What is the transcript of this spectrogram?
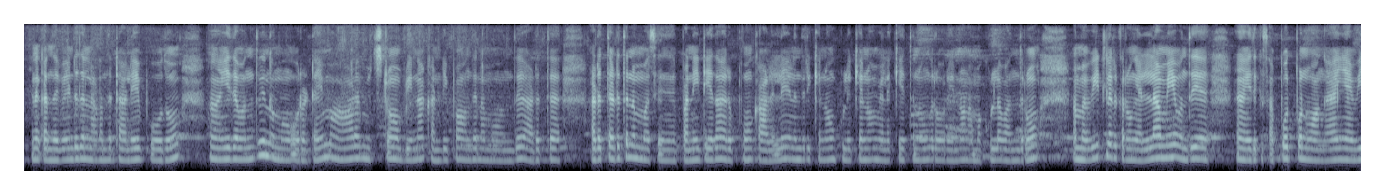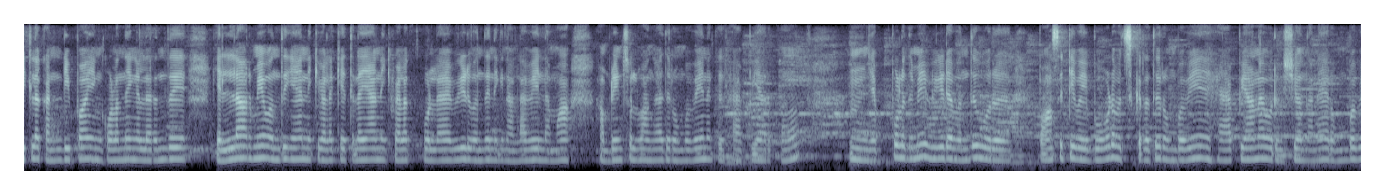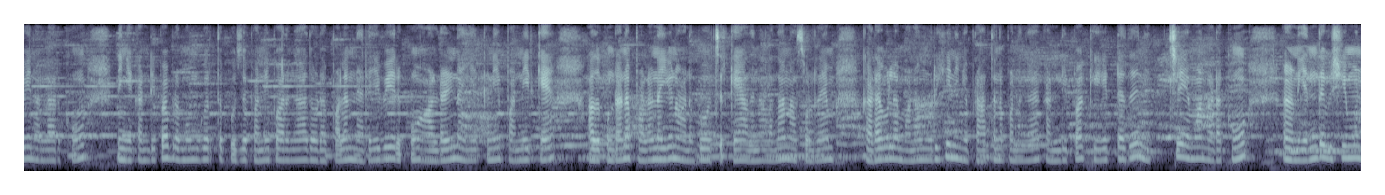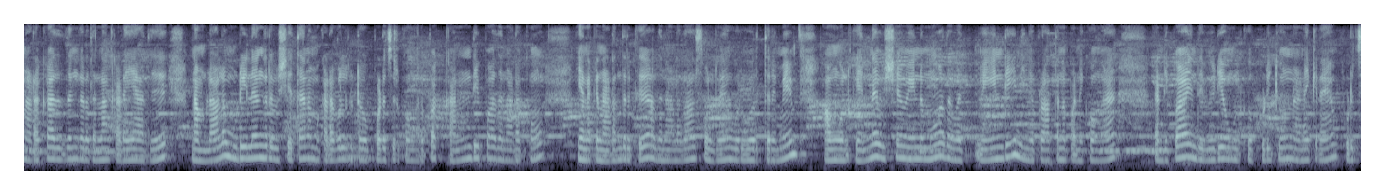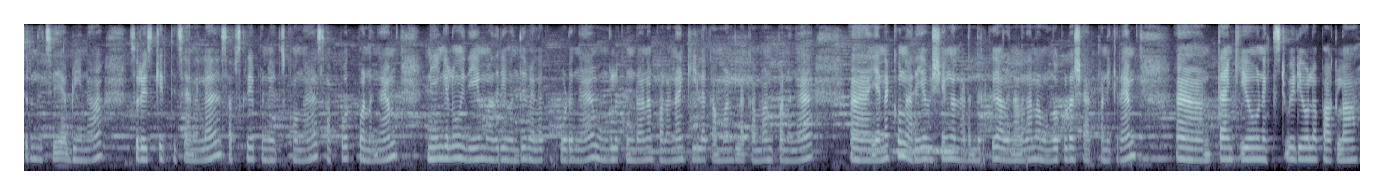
எனக்கு அந்த வேண்டுதல் நடந்துட்டாலே போதும். இதை வந்து நம்ம ஒரு டைம் ஆரம்பிச்சிட்டோம் அப்படின்னா கண்டிப்பாக வந்து நம்ம வந்து அடுத்த அடுத்தடுத்து நம்ம செ பண்ணிகிட்டே தான் இருப்போம். காலையில் எழுந்திரிக்கணும் குளிக்கணும் விளக்கேற்றணுங்கிற ஒரு எண்ணம் நமக்குள்ளே வந்துடும் நம்ம வீட்டில் இருக்கிறவங்க எல்லாமே வந்து இதுக்கு சப்போர்ட் பண்ணுவாங்க. என் வீட்டில் கண்டிப்பாக என் குழந்தைங்கள்லேருந்து எல்லாருமே வந்து ஏன் இன்றைக்கி விளக்கேற்றலை ஏன் இன்றைக்கி விளக்கு போடல? வீடு வந்து இன்றைக்கி நல்லாவே இல்லைம்மா. அப்படின்னு சொல்லுவாங்க. அது ரொம்பவே எனக்கு ஹாப்பியாக இருக்கும். எப்பொழுதுமே வீடை வந்து ஒரு பாசிட்டிவ் வைப்போடு வச்சுக்கிறது ரொம்பவே ஹாப்பியான ஒரு விஷயம் தானே? ரொம்பவே நல்லாயிருக்கும் நீங்கள் கண்டிப்பாக பிரம்ம முகூர்த்த பூஜை பண்ணி பாருங்கள் அதோட பலன் நிறையவே இருக்கும். ஆல்ரெடி நான் ஏற்கனவே பண்ணியிருக்கேன். அதுக்குண்டான பலனையும் நான் அனுபவிச்சிருக்கேன். அதனால தான் நான் சொல்கிறேன் கடவுளை மனமுருகி நீங்கள் பிரார்த்தனை பண்ணுங்கள் கண்டிப்பாக கேட்டது நிச்சயமாக நடக்கும். எந்த விஷயமும் நடக்காததுங்கிறதெல்லாம் கிடையாது. நம்மளால் முடியலங்கிற விஷயத்த நம்ம கடவுள்கிட்ட ஒப்படைச்சிருக்கோங்கிறப்ப கண்டிப்பாக அது நடக்கும். எனக்கு நடந்திருக்கு. அதனால தான் சொல்கிறேன் ஒரு ஒருத்தருமே அவங்களுக்கு என்ன விஷயம் வேண்டுமோ அதை வேண்டி நீங்கள் பிரார்த்தனை பண்ணிக்கோங்க. கண்டிப்பாக இந்த வீடியோ உங்களுக்கு பிடிக்கும்னு நினைக்கிறேன். பிடிச்சிருந்துச்சு அப்படின்னா சுரேஷ் கீர்த்தி சேனலை சப்ஸ்கிரைப் பண்ணி வச்சுக்கோங்க. சப்போர்ட் பண்ணுங்கள் நீங்களும் இதே மாதிரி வந்து விளக்கு போடுங்க. உங்களுக்கு உண்டான பலனை கீழே கமெண்டில் கமெண்ட் பண்ணுங்கள் எனக்கும் நிறைய விஷயங்கள் நடந்திருக்கு. அதனால தான் நான் உங்கள் கூட ஷேர் பண்ணிக்கிறேன். தேங்க்யூ நெக்ஸ்ட் வீடியோவில் பார்க்கலாம்.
